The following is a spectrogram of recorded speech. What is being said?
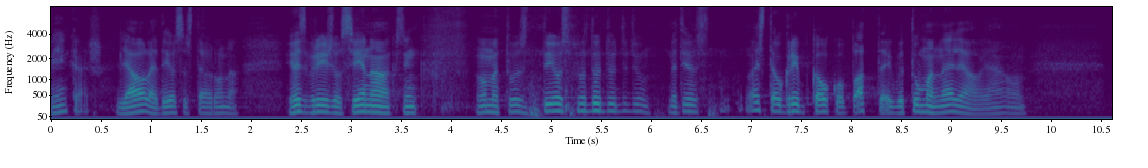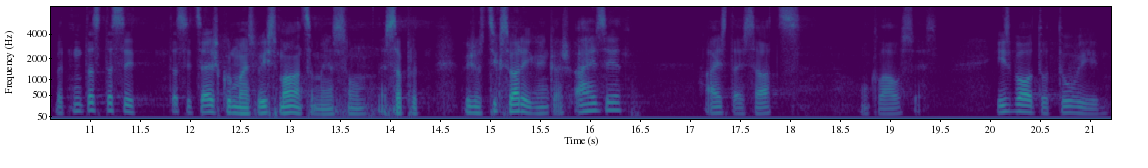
Vienkārši. Ļauj, lai Dievs uz tev runā. Ja es brīžos ienāku, zinu, nomet uz Dievs, du, du, du, du, bet Dievs, nu, es tev gribu kaut ko pateikt, bet tu man neļauj, ja? Un, bet nu, tas, tas, ir, tas ir ceļš, kur mēs visi mācamies, un es sapratu, brīžos, cik svarīgi vienkārši aiziet, aiztais acis un klausies. Izbaudi to tuvību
